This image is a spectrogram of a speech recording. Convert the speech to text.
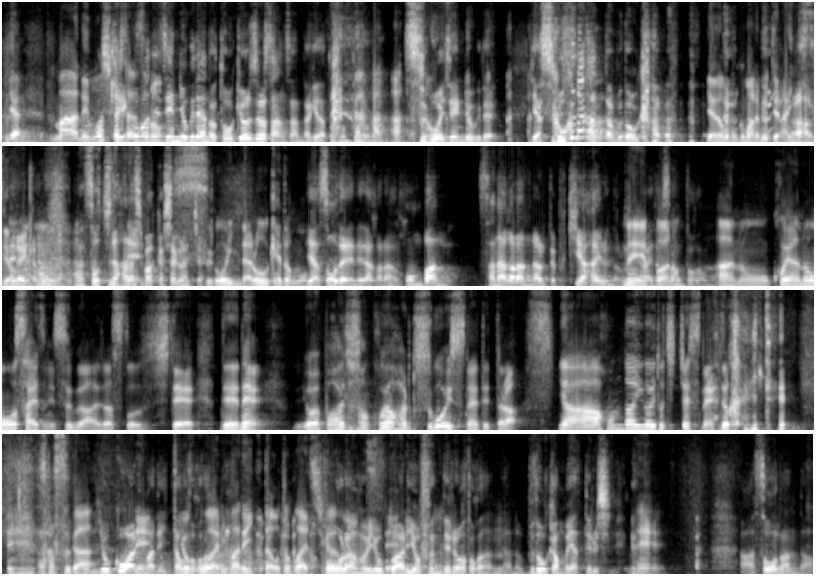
で。いやまあねもしか稽したらその。古場で全力でやるの東京03さんだけだと思ったけど すごい全力で。いやすごくなかった武道館。いやでも僕まだ見てないんであすよ。うん。あそっちの話ばっかしたくなっちゃう、すごいんだろうけども。いやそうだよね。だから本番さながらになるとやっぱ気合入るんだろうねやっぱあのあの小屋のサイズにすぐアジャストしてでね「いややっぱ相田さん小屋入るとすごいっすね」って言ったら「いやー本田意外とちっちゃいっすね」とか言って さすが。横割りまで行った男だね横割りまで行った男は違うよフォーラム横割りりを踏んでる男なんで、うん。あの武道館もやってるし。ね。あそうなんだ、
